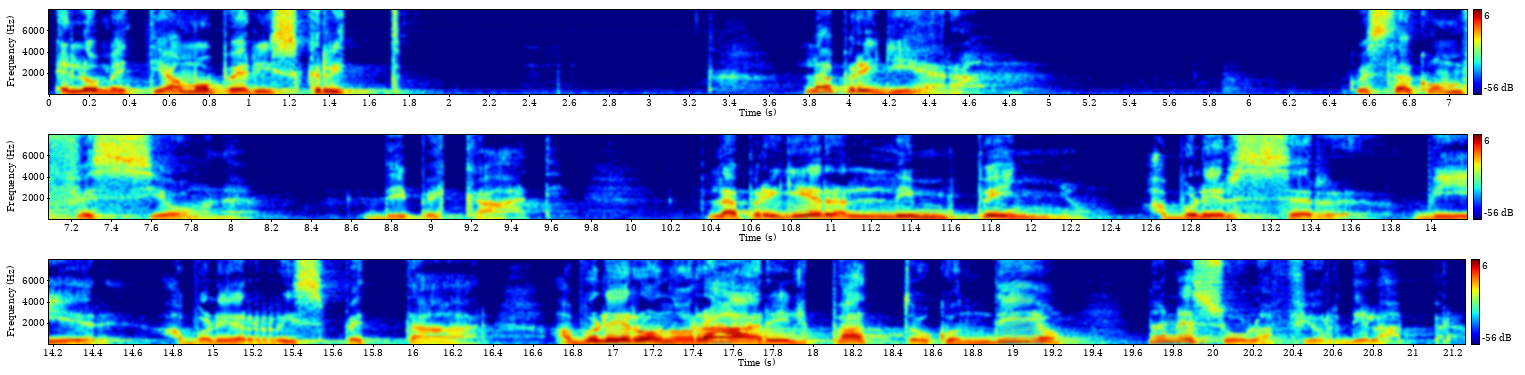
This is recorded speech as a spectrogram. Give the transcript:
e lo mettiamo per iscritto. La preghiera, questa confessione dei peccati, la preghiera, l'impegno a voler servire, a voler rispettare, a voler onorare il patto con Dio, non è solo a fior di labbra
